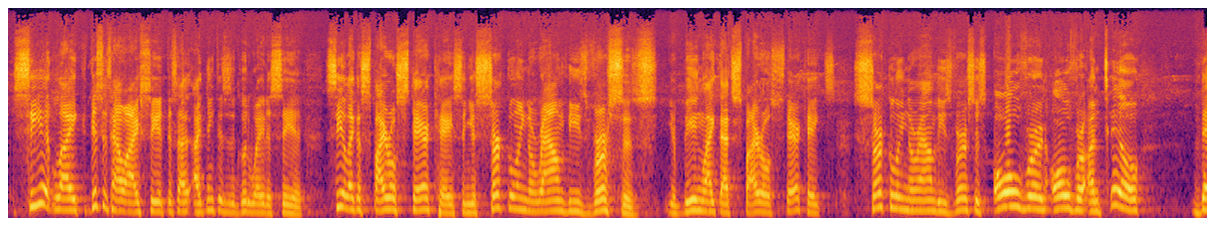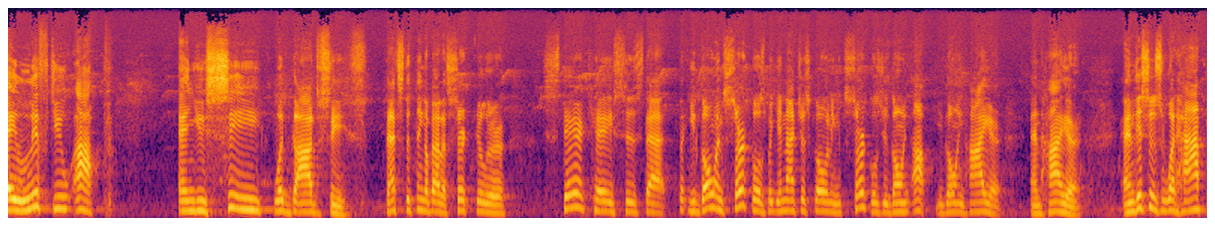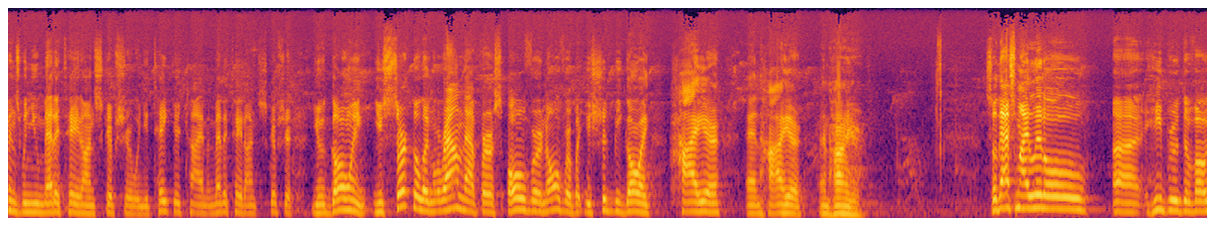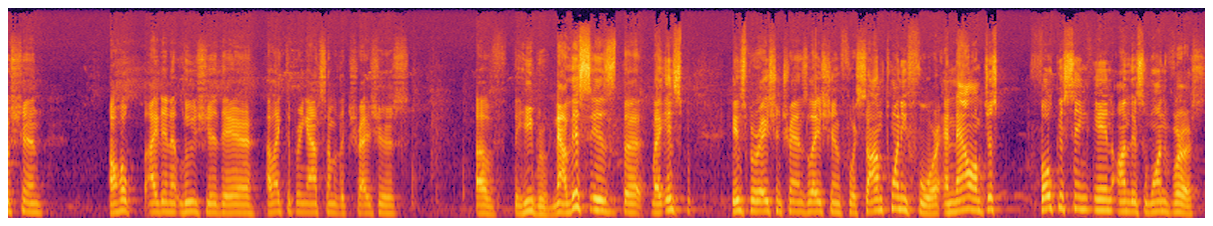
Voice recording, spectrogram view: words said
see it like this is how I see it. This, I, I think this is a good way to see it see it like a spiral staircase and you're circling around these verses. You're being like that spiral staircase, circling around these verses over and over until they lift you up and you see what God sees. That's the thing about a circular staircase is that but you go in circles, but you're not just going in circles, you're going up, you're going higher and higher. And this is what happens when you meditate on Scripture. When you take your time and meditate on Scripture, you're going, you're circling around that verse over and over, but you should be going higher and higher and higher. So that's my little uh, Hebrew devotion. I hope I didn't lose you there. I like to bring out some of the treasures of the Hebrew. Now, this is the my insp- inspiration translation for Psalm 24, and now I'm just focusing in on this one verse.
